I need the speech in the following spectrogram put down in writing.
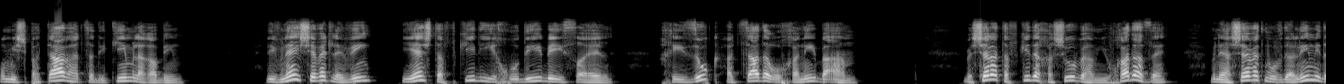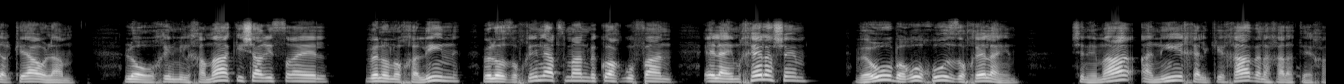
ומשפטיו הצדיקים לרבים. לבני שבט לוי יש תפקיד ייחודי בישראל, חיזוק הצד הרוחני בעם. בשל התפקיד החשוב והמיוחד הזה, בני השבט מובדלים מדרכי העולם, לא עורכים מלחמה כשאר ישראל, ולא נוחלין, ולא זוכין לעצמן בכוח גופן, אלא עם חיל השם. והוא ברוך הוא זוכה להם, שנאמר אני חלקך ונחלתך.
